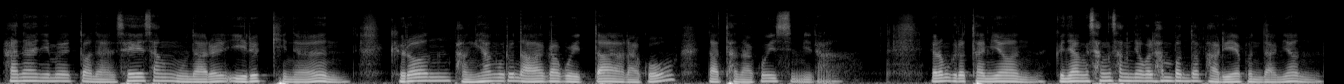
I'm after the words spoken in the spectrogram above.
하나님을 떠난 세상 문화를 일으키는 그런 방향으로 나아가고 있다라고 나타나고 있습니다. 여러분 그렇다면 그냥 상상력을 한 번 더 발휘해 본다면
